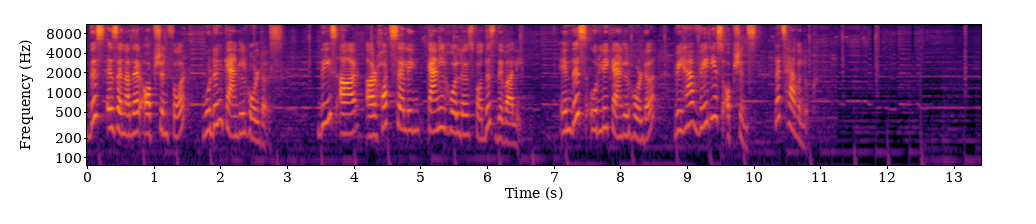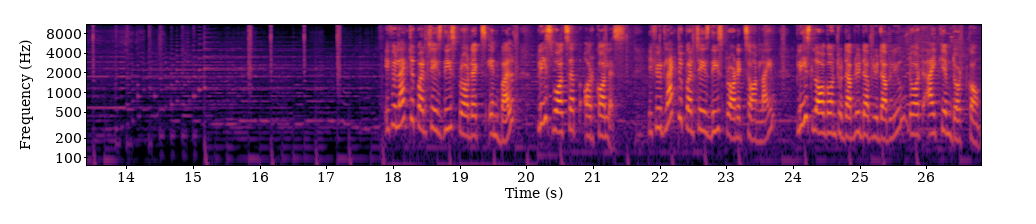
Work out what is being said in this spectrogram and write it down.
This is another option for wooden candle holders. These are our hot selling candle holders for this Diwali. In this Urli candle holder, we have various options. Let's have a look. If you like to purchase these products in bulk, please WhatsApp or call us. If you'd like to purchase these products online, please log on to www.ikyem.com.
